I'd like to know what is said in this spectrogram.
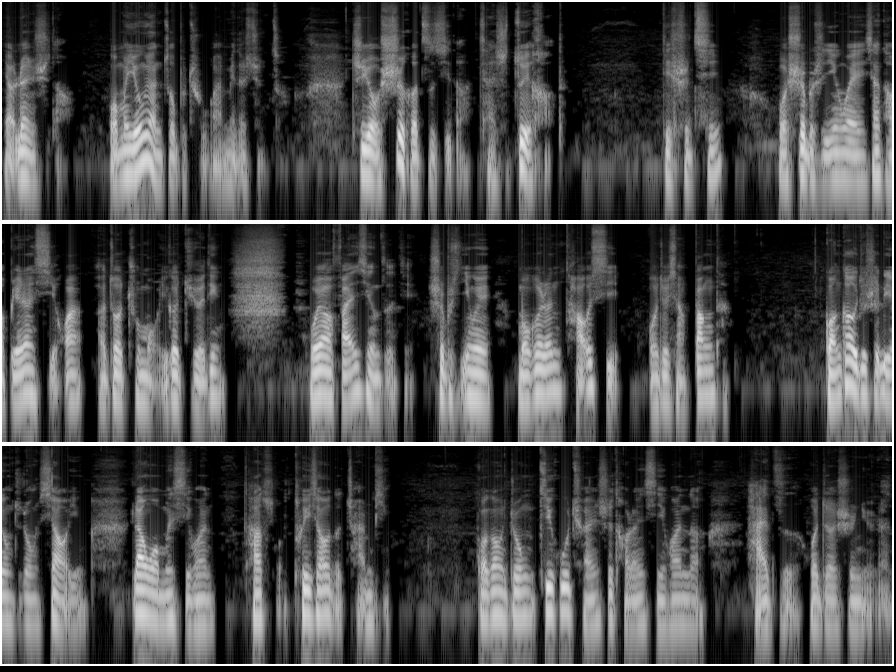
要认识到，我们永远做不出完美的选择，只有适合自己的才是最好的。第十七，我是不是因为想讨别人喜欢而做出某一个决定？我要反省自己，是不是因为某个人讨喜，我就想帮他？广告就是利用这种效应，让我们喜欢他所推销的产品。广告中几乎全是讨人喜欢的孩子或者是女人。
